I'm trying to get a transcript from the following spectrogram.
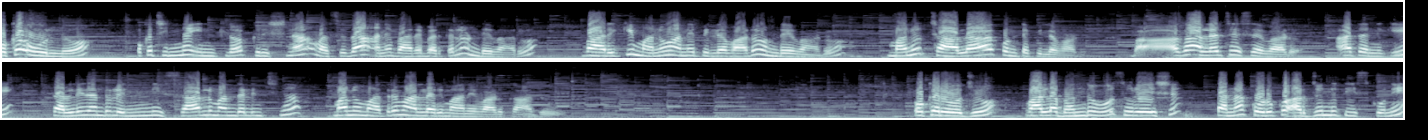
ఒక ఊర్లో ఒక చిన్న ఇంట్లో కృష్ణ వసుధ అనే భార్య భర్తలు ఉండేవారు. వారికి మను అనే పిల్లవాడు ఉండేవాడు. మను చాలా కుంట పిల్లవాడు. బాగా అల్లరి చేసేవాడు. అతనికి తల్లిదండ్రులు ఎన్నిసార్లు మందలించినా మను మాత్రం అల్లరి మానేవాడు కాదు. ఒకరోజు వాళ్ళ బంధువు సురేష్ తన కొడుకు అర్జున్ని తీసుకుని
